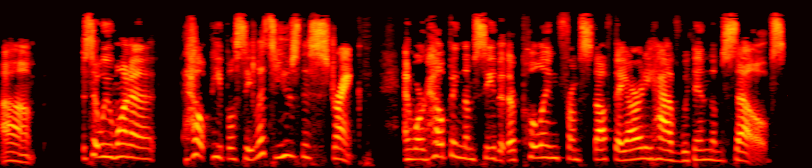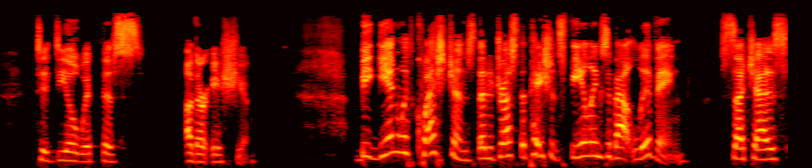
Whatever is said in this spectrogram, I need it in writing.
Um, so we want to help people see let's use this strength. And we're helping them see that they're pulling from stuff they already have within themselves to deal with this other issue. Begin with questions that address the patient's feelings about living such as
